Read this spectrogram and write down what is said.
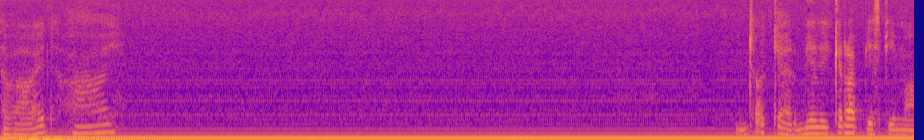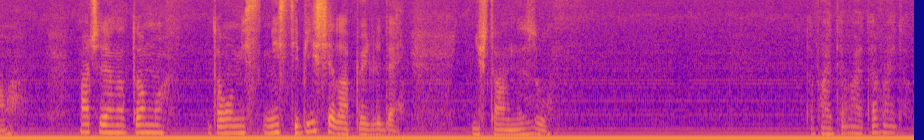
Давай, давай. Краб я спіймав. Бачите, на тому, на тому місці більше лапає людей, ніж там внизу. Давай, давай, давай, давай.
